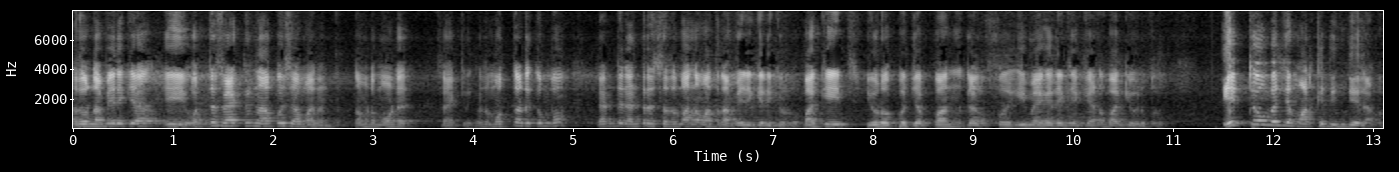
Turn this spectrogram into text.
അതുകൊണ്ട് അമേരിക്ക ഈ ഒറ്റ ഫാക്ടറി നാൽപ്പത് ശതമാനം ഉണ്ട് നമ്മുടെ മോഡേൺ ഫാക്ടറി പക്ഷെ മൊത്തം എടുക്കുമ്പോൾ രണ്ട് രണ്ടര ശതമാനം മാത്രമേ അമേരിക്കയിലേക്കുള്ളൂ. ബാക്കി യൂറോപ്പ് ജപ്പാൻ ഗൾഫ് ഈ മേഖലയ്ക്കൊക്കെയാണ് ബാക്കി വരുന്നത്. ഏറ്റവും വലിയ മാർക്കറ്റ് ഇന്ത്യയിലാണ്.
